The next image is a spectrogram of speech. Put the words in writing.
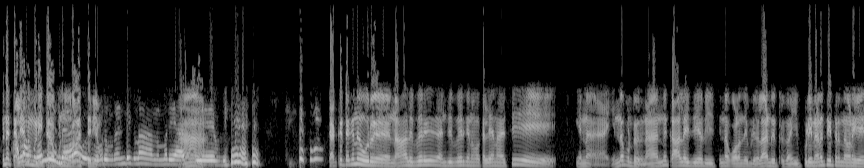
பின்ன கல்யாணம் பண்ணிட்டா அப்படின்னு ஒரு ஆச்சரியம். டக்கு டக்குன்னு ஒரு நாலு பேரு அஞ்சு பேருக்கு நம்ம கல்யாணம் ஆச்சு. என்ன என்ன பண்றது? நான் இன்னும் காலேஜ் அப்படி சின்ன குழந்தை இப்படி விளையாண்டுட்டு இருக்கோம். இப்படி நினைச்சிட்டு இருந்தவனுக்கு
